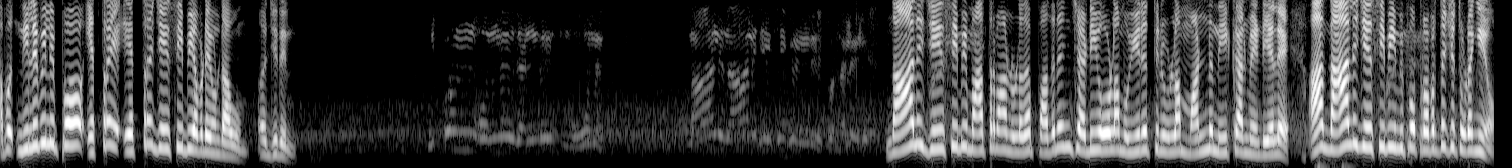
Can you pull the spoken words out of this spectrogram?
അപ്പോൾ നിലവിലിപ്പോൾ എത്ര എത്ര ജെ സി ബി അവിടെ ഉണ്ടാവും ജിതിൻ? ഇപ്പം ഇപ്പൊ നാല് ജെ സി ബി മാത്രമാണുള്ളത്. പതിനഞ്ചടിയോളം ഉയരത്തിലുള്ള മണ്ണ് നീക്കാൻ വേണ്ടി അല്ലേ? ആ നാല് ജെ സി ബിയും ഇപ്പോൾ പ്രവർത്തിച്ചു തുടങ്ങിയോ?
